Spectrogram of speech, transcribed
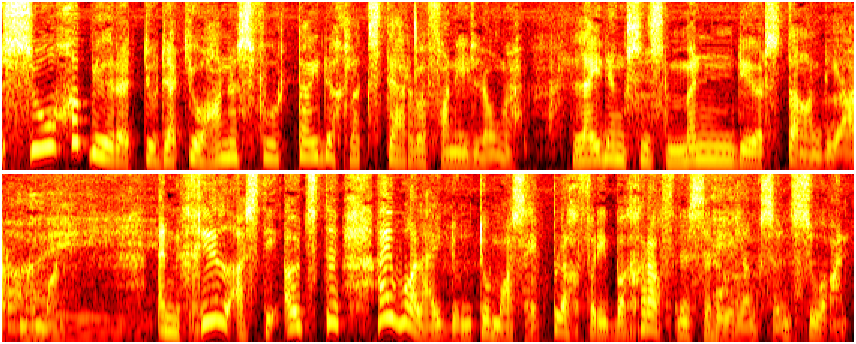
So gebeur dit toe dat Johannes voortydiglik sterwe van die longe. Lyding soos min deurstaan die arme man. En Giel as die oudste, hy wil hy doen toe maar sy plig vir die begrafnisreëlings en so aan.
